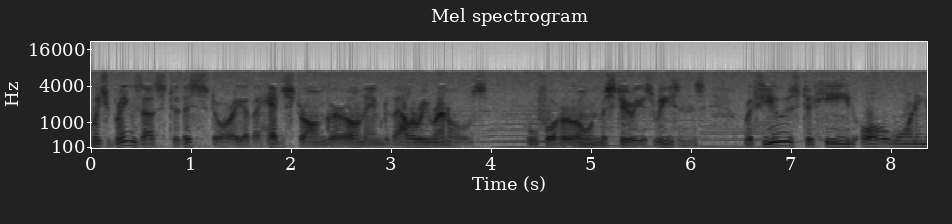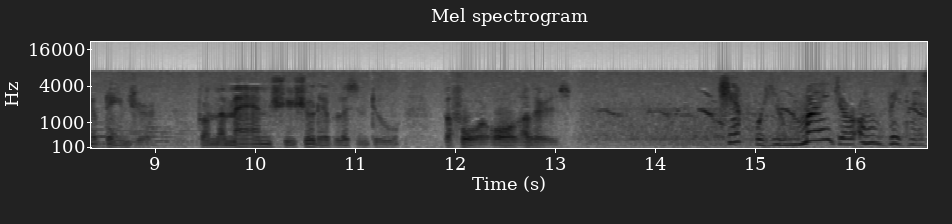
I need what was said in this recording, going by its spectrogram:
Which brings us to this story of a headstrong girl named Valerie Reynolds, who for her own mysterious reasons refused to heed all warning of danger from the man she should have listened to before all others. Jeff, will you mind your own business?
